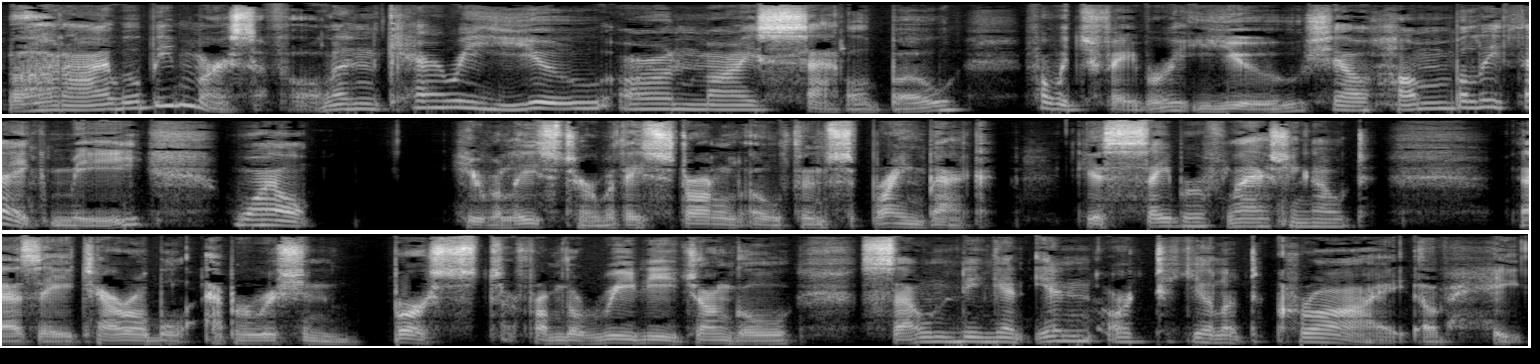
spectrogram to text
But I will be merciful and carry you on my saddle bow, for which favor you shall humbly thank me, while He released her with a startled oath and sprang back, his saber flashing out, as a terrible apparition burst from the reedy jungle, sounding an inarticulate cry of hate.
